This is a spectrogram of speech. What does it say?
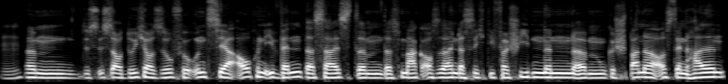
Mhm. Ähm, das ist auch durchaus so für uns ja auch ein Event. Das heißt, ähm, das mag auch sein, dass sich die verschiedenen ähm, Gespanne aus den Hallen,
